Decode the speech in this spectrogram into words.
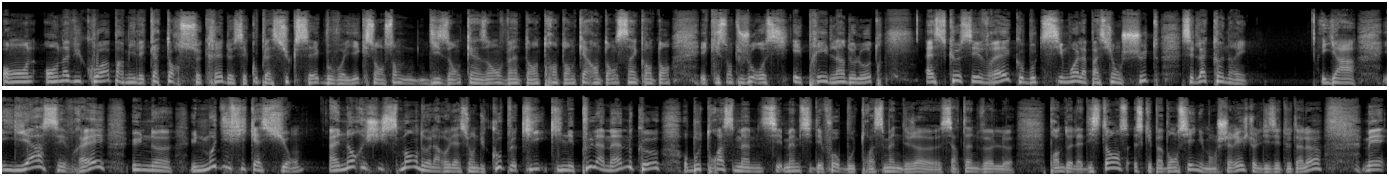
On, a vu quoi parmi les 14 secrets de ces couples à succès que vous voyez, qui sont ensemble 10 ans, 15 ans, 20 ans, 30 ans, 40 ans, 50 ans, et qui sont toujours aussi épris l'un de l'autre? Est-ce que c'est vrai qu'au bout de 6 mois, la passion chute? C'est de la connerie. Il y a, il y a, c'est vrai, une, une modification un enrichissement de la relation du couple qui, n'est plus la même que au bout de trois semaines. même si des fois au bout de trois semaines déjà euh, certaines veulent prendre de la distance, ce qui est pas bon signe, mon chéri, je te le disais tout à l'heure. Mais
